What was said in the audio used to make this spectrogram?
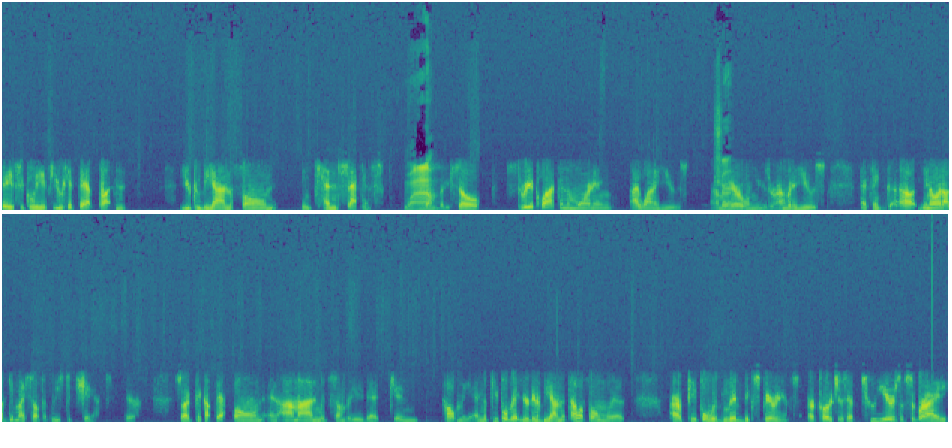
basically, if you hit that button, you can be on the phone in 10 seconds Wow. somebody. So, three o'clock in the morning, I want to use. I'm Sure. a heroin user. I'm going to use. I think, uh, you know what? I'll give myself at least a chance here. So I pick up that phone and I'm on with somebody that can help me. And the people that you're going to be on the telephone with are people with lived experience. Our coaches have two years of sobriety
